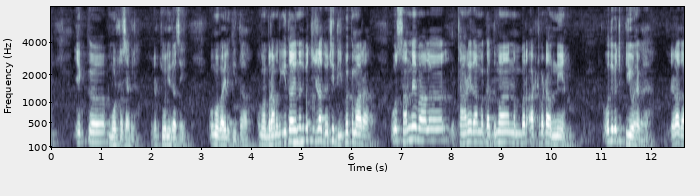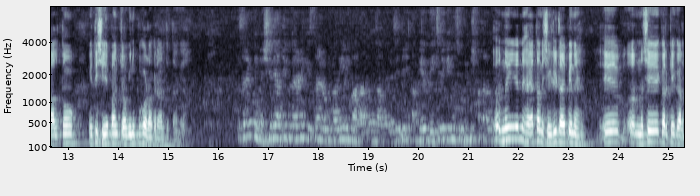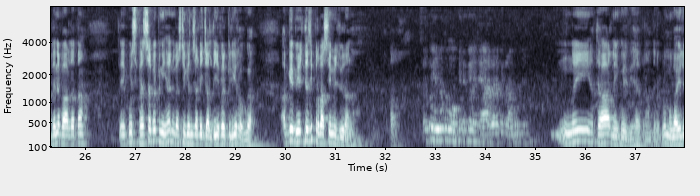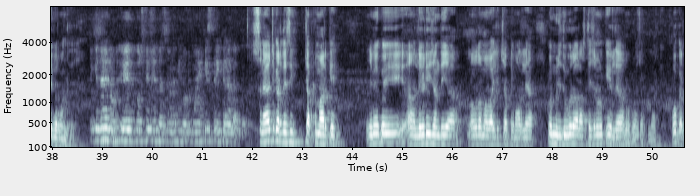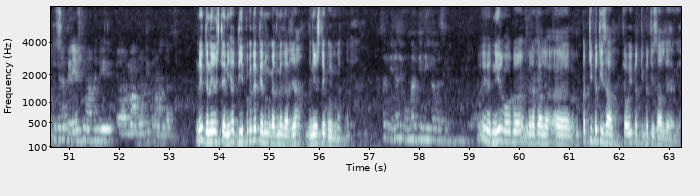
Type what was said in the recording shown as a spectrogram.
ਇੱਕ ਮੋਟਰਸਾਈਕਲ ਜਿਹੜਾ ਚੋਰੀ ਦਾ ਸੀ ਉਹ ਮੋਬਾਈਲ ਕੀਤਾ ਉਹ ਬਰਾਮਦ ਕੀਤਾ। ਇਹਨਾਂ ਦੇ ਵਿੱਚ ਜਿਹੜਾ ਦੋਸ਼ੀ ਦੀਪਕ ਕੁਮਾਰ ਆ ਉਹ ਸਾਹਨੇਵਾਲ ਥਾਣੇ ਦਾ ਮੁਕੱਦਮਾ ਨੰਬਰ 8/19 ਆ। ਉਹਦੇ ਵਿੱਚ ਪੀਓ ਹੈਗਾ ਆ, ਜਿਹੜਾ ਅਦਾਲਤ ਤੋਂ ਮਿਤੀ 6/5/24 ਨੂੰ ਭਗੌੜਾ ਕਰਾਰ ਦਿੱਤਾ ਗਿਆ। ਸਰ ਇਹ ਕੋਈ ਨਸ਼ੇ ਦੇ ਆਦੀ ਵਗੈਰਾ ਨੇ ਕਿਸ ਤਰ੍ਹਾਂ ਲੋਕਾਂ ਦੀ ਜਿਹੜੀ ਵਾਰਦਾਤ ਨੂੰ ਅੰਜਾਮ ਦੇ ਰਹੇ ਸੀ ਤੇ ਅੱਗੇ ਵੇਚਦੇ ਕਿਹਨੂੰ ਸੀ ਉਹ ਵੀ ਕੁਝ ਪਤਾ ਲੱਗਾ? ਅਹ ਨਹੀਂ ਇਹ ਹੈ ਤਾਂ ਨਸ਼ੇੜੀ ਟਾਈਪ ਹੀ ਨੇ। ਇਹ ਨਸ਼ੇ ਕਰਕੇ ਕਰਦੇ ਨੇ ਵਾਰਦਾਤਾਂ ਤੇ ਕੋਈ ਸਪੈਸੀਫਿਕ ਨਹੀਂ ਹੈ ਇਨਵੈਸਟੀਗੇਸ਼ਨ ਸਾਡੀ ਚੱਲਦੀ ਹੈ ਫਿਰ ਕਲੀਅਰ ਹੋਊਗਾ। ਅੱਗੇ ਵੇਚਦੇ ਸੀ ਪ੍ਰਵਾਸੀ ਮਜ਼ਦੂਰਾਂ ਨੂੰ। ਹਾਂ। ਸਰ ਕੋਈ ਇਹਨਾਂ ਤੋਂ ਮੌਕੇ ਤੇ ਕੋਈ ਹਥਿਆਰ ਵਗੈਰਾ ਵੀ ਬਰਾਮਦ ਹੋਏ? ਨਹੀਂ ਹਥਿਆਰ ਨਹੀਂ ਕੋਈ ਵੀ ਹੈ ਬਰਾਮਦ ਨਹੀਂ ਕੋਈ ਮੋਬਾਈਲ ਹੀ ਬਰਾਮਦ ਹੋਇਆ ਕਿਦਾਂ ਲੁੱਟ ਇਹ ਪੁੱਛ ਕੇ ਜੇ ਦੱਸਣਾ ਕਿ ਲੁੱਟ ਕੋਈ ਕਿਸ ਤਰੀਕੇ ਨਾਲ ਕਰਦੇ? ਸਨੈਚ ਕਰਦੇ ਸੀ ਝਪਟ ਮਾਰ ਕੇ। ਜਿਵੇਂ ਕੋਈ ਲੇਡੀ ਜਾਂਦੀ ਆ ਉਹਦਾ ਮੋਬਾਈਲ ਝਪਟ ਮਾਰ ਲਿਆ ਕੋਈ ਮਜ਼ਦੂਰ ਆ ਰਸਤੇ 'ਚ ਉਹਨੂੰ ਘੇਰ ਲਿਆ ਉਹਨੂੰ ਉਹ ਝਪਟ ਮਾਰ ਕੇ ਉਹ ਕਰਦੇ ਸੀ। ਜਿਹੜਾ ਦਿਨੇਸ਼ ਕੁਮਾਰ ਦੇ ਵੀ ਅਹ, ਮਾਮਲਾ ਵੀ ਪੁਰਾਣਾ ਦਾ ਨਹੀਂ ਦਿਨੇਸ਼ ਤੇ ਨਹੀਂ ਹੈ ਦੀਪਕ ਦੇ ਤਿੰਨ ਮੁਕੱਦਮੇ ਦਰਜ ਆ ਦਿਨੇਸ਼ ਤੇ ਕੋਈ ਮੁਕੱਦਮਾ ਨਹੀਂ। ਸਰ ਇਹਨਾਂ ਦੀ ਉਮਰ ਕਿੰਨੀ ਹੈ ਵੈਸੇ? ਇਹ ਨੀਅਰ ਅਬਾਊਟ ਮੇਰਾ ਖਿਆਲ 25 25 ਸਾਲ 24 25 25 ਸਾਲ ਦੇ ਹੈਗੇ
